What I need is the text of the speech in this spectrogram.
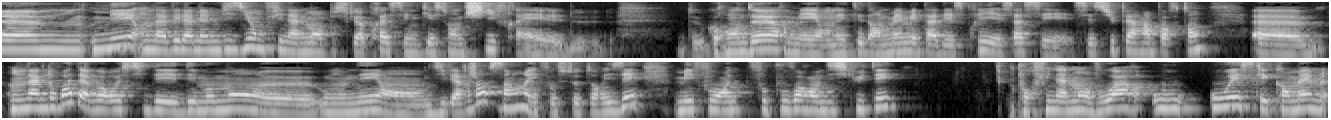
Euh, mais on avait la même vision finalement, puisque après c'est une question de chiffres et de, de, grandeur, mais on était dans le même état d'esprit et ça c'est super important. Euh, on a le droit d'avoir aussi des, des moments euh, où on est en divergence, hein, il faut s'autoriser, mais il faut, faut pouvoir en discuter pour finalement voir où, où est-ce qu'est quand même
